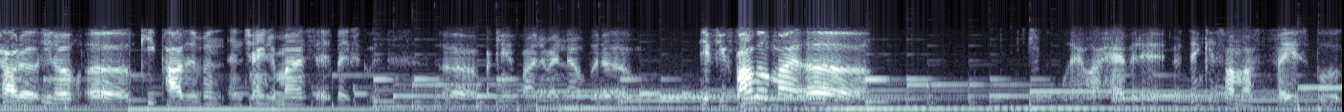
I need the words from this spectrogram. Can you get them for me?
how to, you know, uh, keep positive and, and change your mindset, basically. Uh, I can't find it right now, but uh, if you follow my, uh, where do I have it at? I think it's on my Facebook.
